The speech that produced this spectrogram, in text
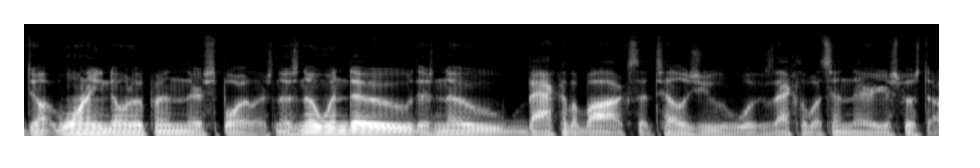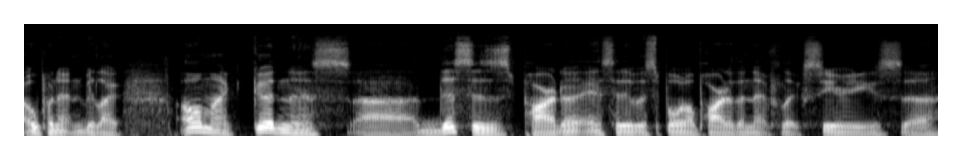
don't, warning don't open there's spoilers. And there's no window there's no back of the box that tells you exactly what's in there. You're supposed to open it and be like oh my goodness uh, this is part of it said it was spoil part of the netflix series uh,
